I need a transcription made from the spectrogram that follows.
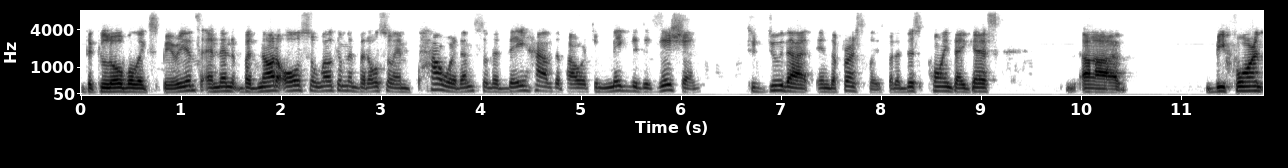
the global experience. And then but not also welcome them but also empower them so that they have the power to make the decision to do that in the first place. But at this point i guess uh, before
